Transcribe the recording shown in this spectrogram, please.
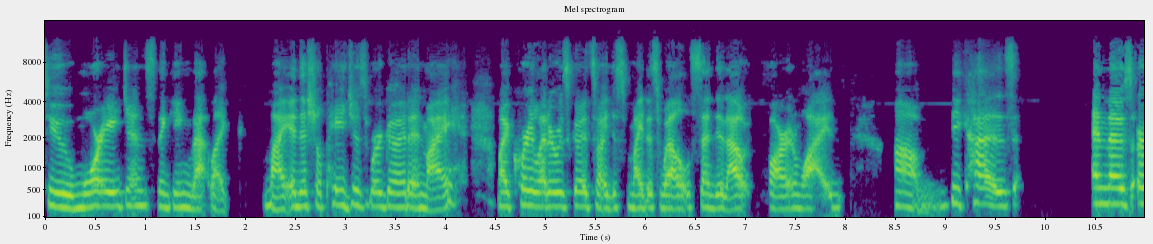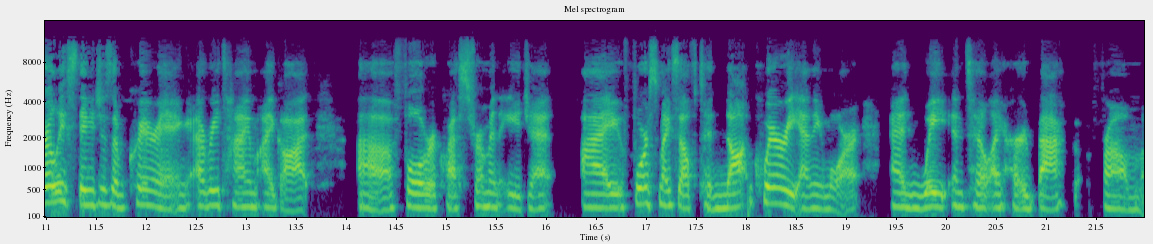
to more agents thinking that like my initial pages were good and my my query letter was good so i just might as well send it out far and wide. Um, because in those early stages of querying every time i got a full request from an agent I forced myself to not query anymore and wait until I heard back from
